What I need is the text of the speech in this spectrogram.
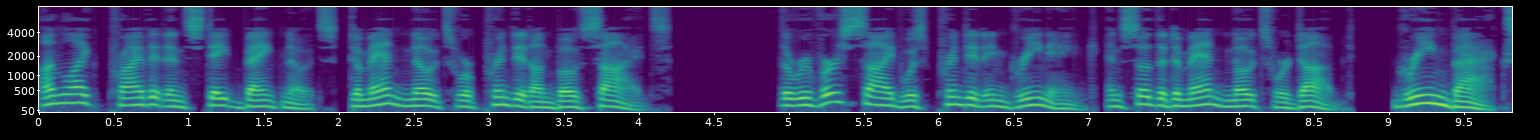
Unlike private and state banknotes, demand notes were printed on both sides. The reverse side was printed in green ink, and so the demand notes were dubbed greenbacks.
